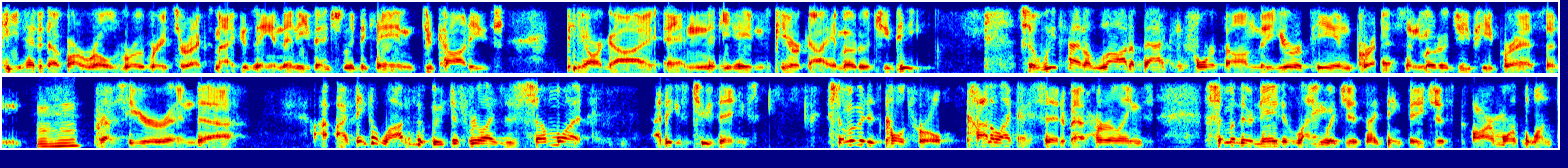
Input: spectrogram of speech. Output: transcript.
he headed up our Road Road Racer X magazine, and then he eventually became Ducati's PR guy and Nicky Hayden's PR guy at MotoGP. So we've had a lot of back and forth on the European press and MotoGP press and press here, and uh, I think a lot of it we just realized is somewhat. I think it's two things. Some of it is cultural, kind of like I said about Herlings. Some of their native languages, I think they just are more blunt,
